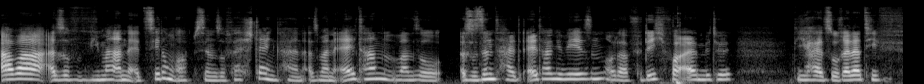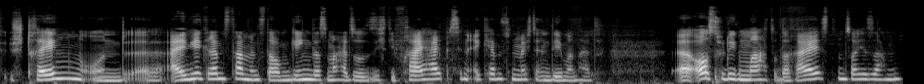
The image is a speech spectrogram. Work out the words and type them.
Aber also wie man an der Erzählung auch ein bisschen so feststellen kann. Also meine Eltern waren so, also sind halt Eltern gewesen oder für dich vor allem bitte, die halt so relativ streng und äh, eingegrenzt haben, wenn es darum ging, dass man halt so sich die Freiheit ein bisschen erkämpfen möchte, indem man halt äh, Ausflüge macht oder reist und solche Sachen.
